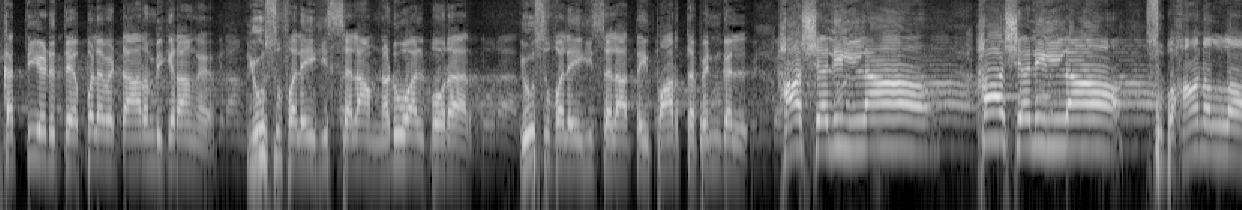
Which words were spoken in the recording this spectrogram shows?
கத்தி எடுத்து எப்பல வெட்ட ஆரம்பிக்கிறாங்க? யூசுப் சலாம் நடுவால் போறார். யூசுப் சலாத்தை பார்த்த பெண்கள் ஹாஷலில்லா ஹாஷலில்லா சுபஹானல்லா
